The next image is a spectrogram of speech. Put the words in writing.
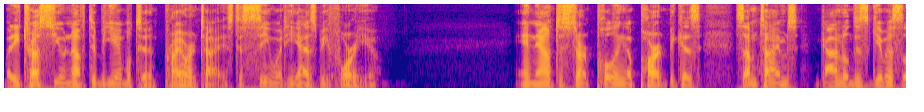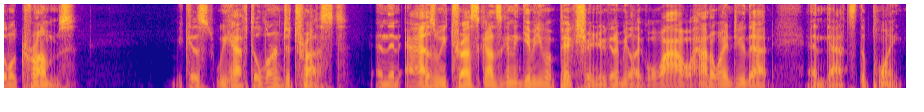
But He trusts you enough to be able to prioritize, to see what He has before you and now to start pulling apart because sometimes God will just give us little crumbs because we have to learn to trust. And then as we trust, God's going to give you a picture and you're going to be like, wow, how do I do that? And that's the point.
